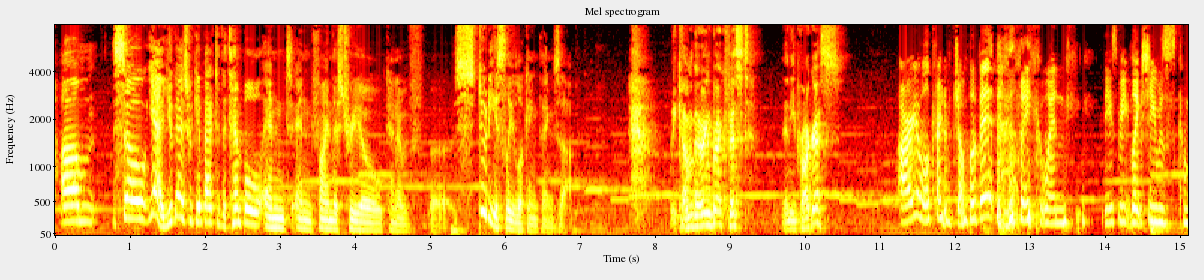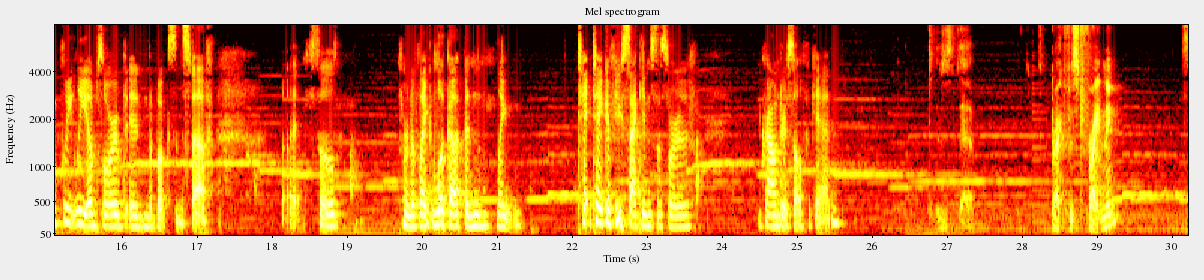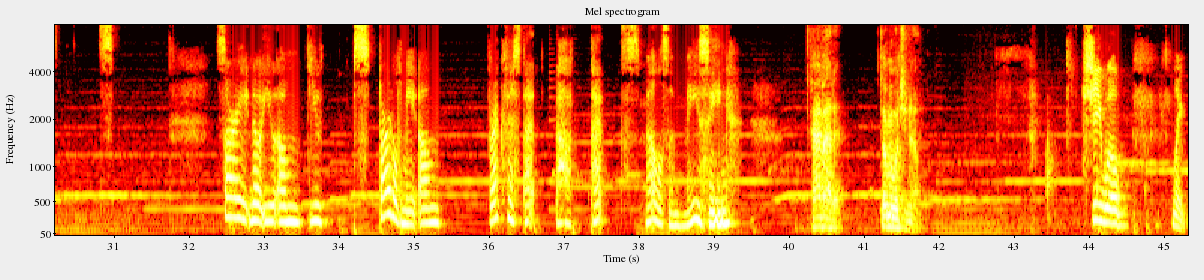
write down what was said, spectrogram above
um. So yeah, you guys would get back to the temple and and find this trio kind of uh, studiously looking things up. We come bearing breakfast. Any progress? Aria will kind of jump a bit, like when these meet. Like she was completely absorbed in the books and stuff, but so sort of like look up and like ta take a few seconds to sort of ground herself again. Is uh, breakfast frightening? Sorry, no, you um you startled me. Um, breakfast that oh that smells amazing. Have at it. Tell me what you know. She will like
